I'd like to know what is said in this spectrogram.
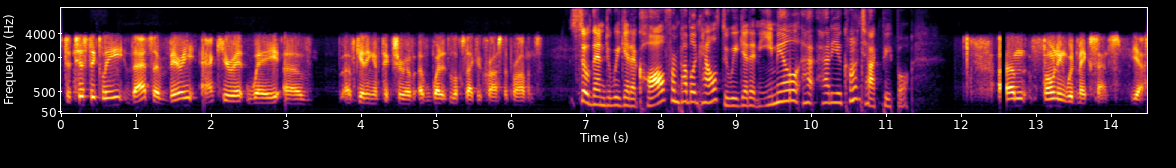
statistically, that's a very accurate way of of getting a picture of, of what it looks like across the province. So then, do we get a call from public health? Do we get an email? How, how do you contact people? Um, phoning would make sense. Yes.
